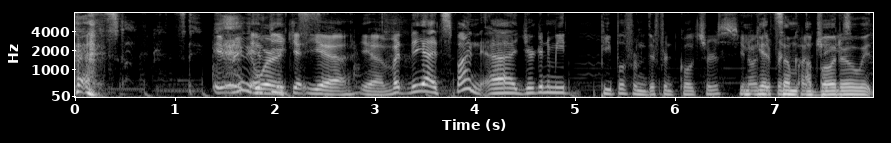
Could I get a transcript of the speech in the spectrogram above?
It really If works. you can- yeah, yeah. But yeah, it's fun. Uh, you're gonna meet people from different cultures. You, You, know, get some countries. abodo with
